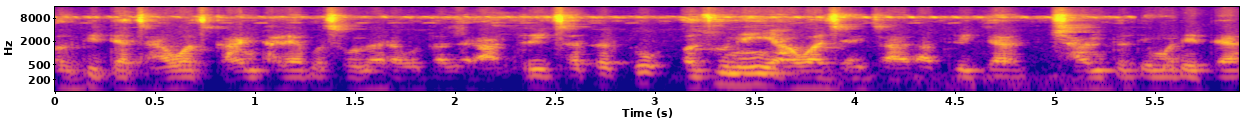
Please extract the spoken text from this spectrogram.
अगदी त्याचा आवाज कानठाळ्या बसवणारा होता. रात्रीचा तर तो अजूनही आवाज यायचा. रात्रीच्या शांततेमध्ये त्या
